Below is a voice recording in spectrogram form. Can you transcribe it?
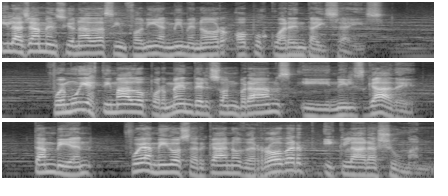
y la ya mencionada Sinfonía en Mi menor, opus 46. Fue muy estimado por Mendelssohn, Brahms y Niels Gade. También fue amigo cercano de Robert y Clara Schumann.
